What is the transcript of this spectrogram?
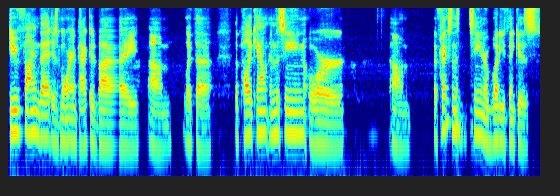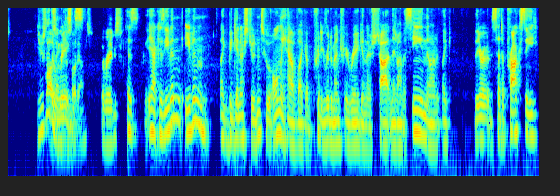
Do you find that is more impacted by um like the the poly count in the scene or um effects in the scene or what do you think is usually the the rigs slowdowns? The rigs? because yeah because even even like beginner students who only have like a pretty rudimentary rig in their shot and they don't have a scene they don't have like they're set to proxy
